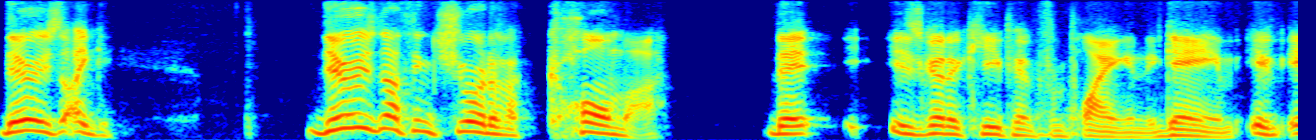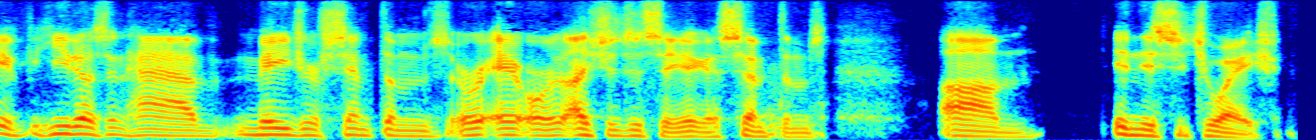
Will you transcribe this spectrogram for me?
There is like there is nothing short of a coma that is going to keep him from playing in the game if, if he doesn't have major symptoms or or I should just say I guess symptoms um, in this situation.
